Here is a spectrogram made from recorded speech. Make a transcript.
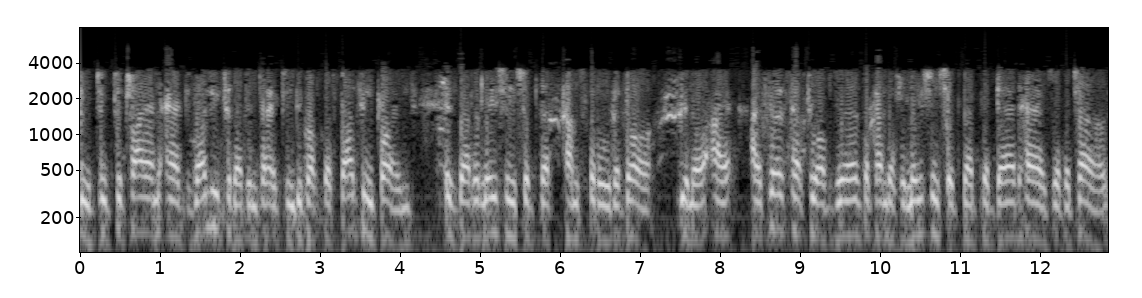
to, to, to try and add value to that interaction because the starting point is the relationship that comes through the door. You know, I, I first have to observe the kind of relationship that the dad has with the child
